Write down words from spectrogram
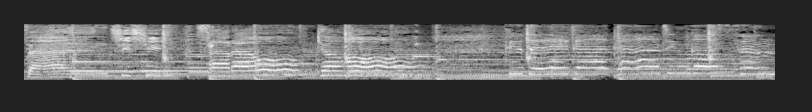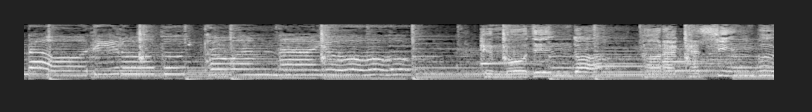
쌓은 지식 살아온 경험. 그대가 가진 것은 다 어디로부터 왔나요? 그 모든 것 허락하신 분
